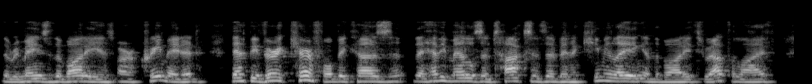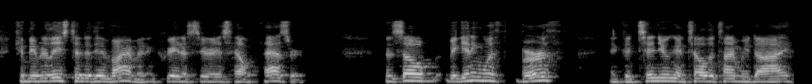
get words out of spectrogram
the remains of the body is, are cremated, they have to be very careful because the heavy metals and toxins that have been accumulating in the body throughout the life can be released into the environment and create a serious health hazard. And so, beginning with birth and continuing until the time we die,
